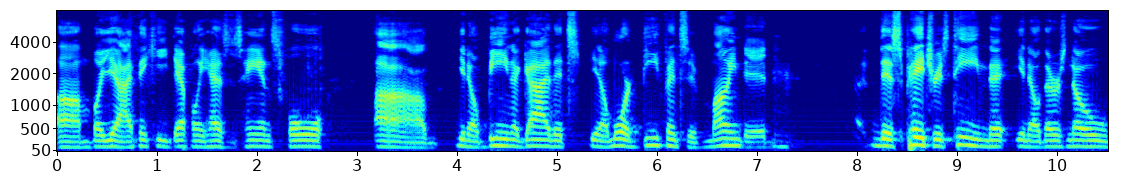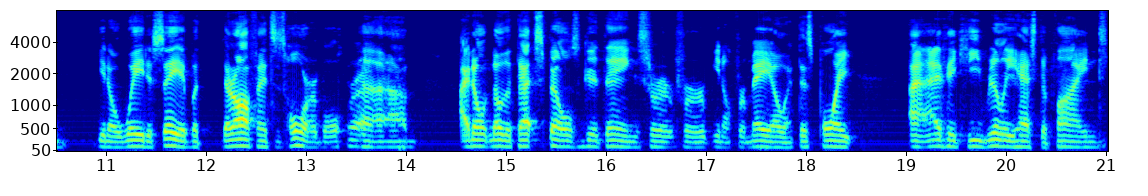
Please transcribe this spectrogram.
Um, but yeah, I think he definitely has his hands full. Um, you know, being a guy that's you know more defensive minded, this Patriots team that you know there's no you know way to say it, but their offense is horrible. Right. Um, I don't know that that spells good things for for you know for Mayo at this point. I, I think he really has to find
